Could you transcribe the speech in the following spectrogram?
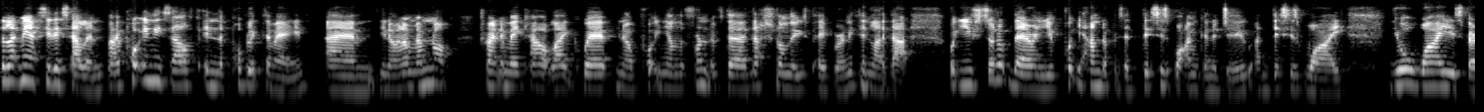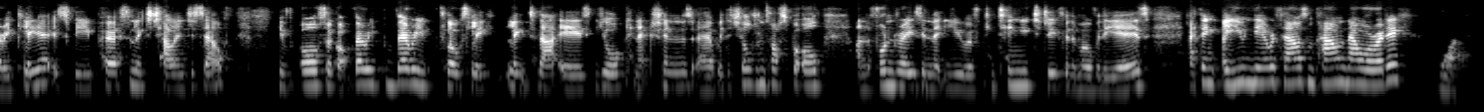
So let me ask you this, Helen. By putting yourself in the public domain, um, you know, and I'm, I'm not trying to make out like we're, you know, putting you on the front of the national newspaper or anything like that. But you've stood up there and you've put your hand up and said, "This is what I'm going to do, and this is why." Your why is very clear. It's for you personally to challenge yourself. You've also got very, very closely linked to that is your connections uh, with the Children's Hospital and the fundraising that you have continued to do for them over the years. I think, are you near a thousand pound now already? Yeah.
